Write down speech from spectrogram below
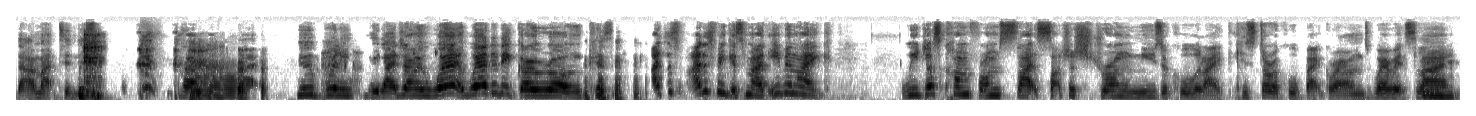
that i'm acting this? Like, Oh. who bullied me like do you know what I mean? where where did it go wrong because i just i just think it's mad even like we just come from like such a strong musical like historical background where it's like Mm.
